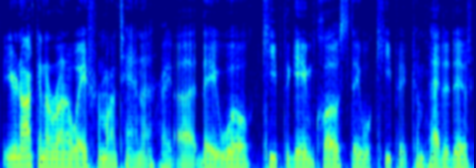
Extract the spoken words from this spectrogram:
You're not going to run away from Montana. Right. Uh, they will keep the game close. They will keep it competitive.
